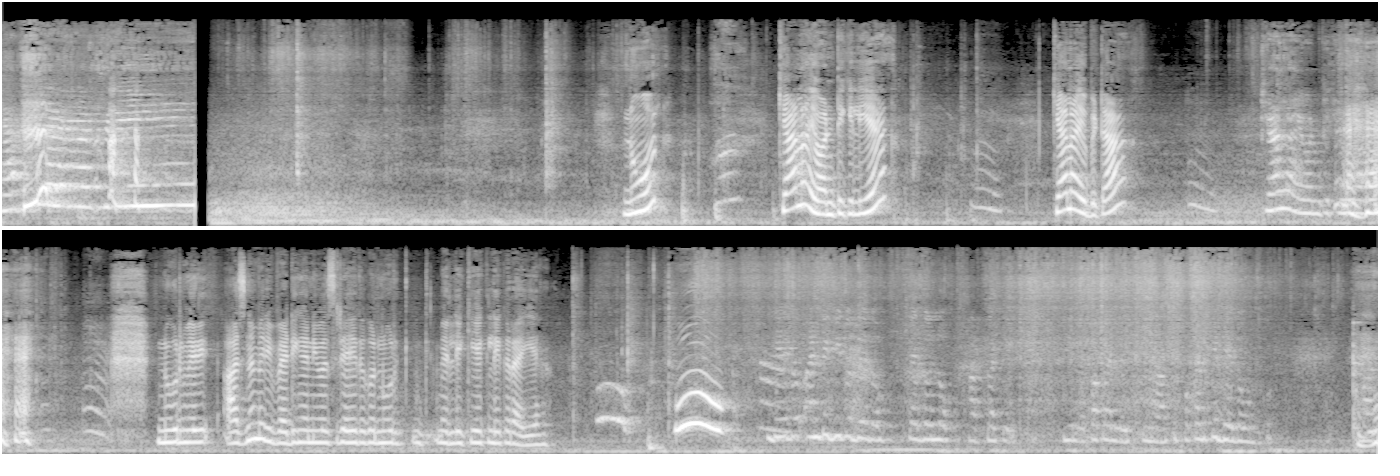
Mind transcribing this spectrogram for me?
नूर क्या लाए आंटी के लिए? क्या लाए बेटा? क्या लाए उनके नूर मेरी आज ना मेरी वेडिंग एनिवर्सरी है देखो नूर मेरे लिए केक लेकर आई है। दे दो आंटी जी को दे दो। दे दो लो आपका केक ये लो पकड़ लो इसको यहाँ से पकड़ के दे दो उनको। बाहर से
